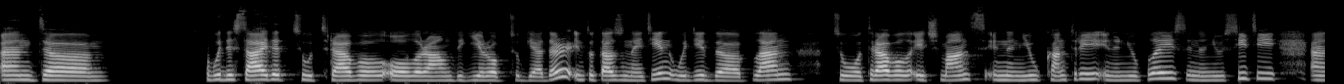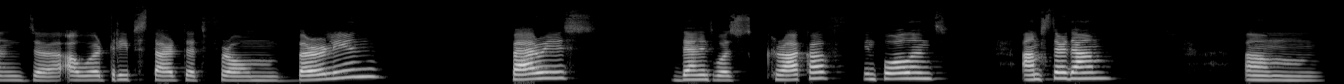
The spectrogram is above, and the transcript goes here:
and um, we decided to travel all around Europe together. In 2018, we did the plan to travel each month in a new country, in a new place, in a new city, and uh, our trip started from Berlin, Paris, then it was Krakow in Poland, Amsterdam. Um,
